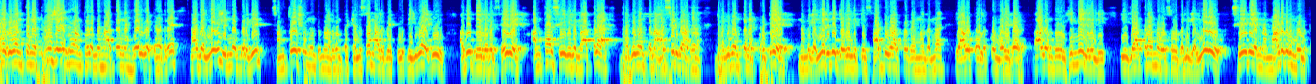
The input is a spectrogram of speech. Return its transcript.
ಭಗವಂತನ ಪೂಜೆ ಅನ್ನುವಂತ ಒಂದು ಮಾತನ್ನ ಹೇಳ್ಬೇಕಾದ್ರೆ ನಾವೆಲ್ಲರೂ ಇನ್ನೊಬ್ಬರಿಗೆ ಸಂತೋಷವನ್ನುಂಟು ಮಾಡುವಂತ ಕೆಲಸ ಮಾಡಬೇಕು. ನಿಜವಾಗಿಯೂ ಅದು ದೇವರ ಸೇವೆ. ಅಂತ ಸೇವೆಗೆ ಮಾತ್ರ ಭಗವಂತನ ಆಶೀರ್ವಾದ, ಭಗವಂತನ ಕೃಪೆ ನಮಗೆಲ್ಲರಿಗೂ ದೊರೆಯಲಿಕ್ಕೆ ಸಾಧ್ಯವಾಗ್ತದೆ ಅನ್ನೋದನ್ನ ಯಾವ ಕಾಲಕ್ಕೂ ಮರಿಬಾರ್ದು. ಆ ಒಂದು ಹಿನ್ನೆಲೆಯಲ್ಲಿ ಈ ಜಾತ್ರಾ ಮಹೋತ್ಸವದಲ್ಲಿ ಎಲ್ಲರೂ ಸೇವೆಯನ್ನ ಮಾಡೋದ್ರ ಮೂಲಕ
